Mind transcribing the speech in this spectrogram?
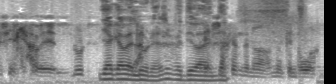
y acabe el lunes. Ya acabe el lunes, efectivamente. Esa gente no, no tiene work.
